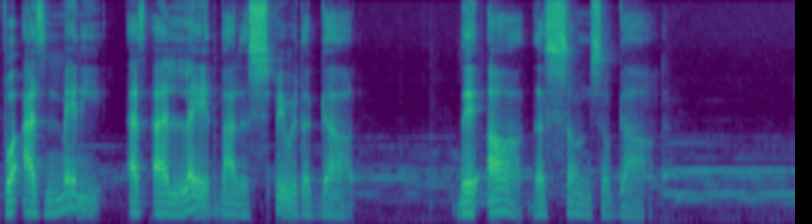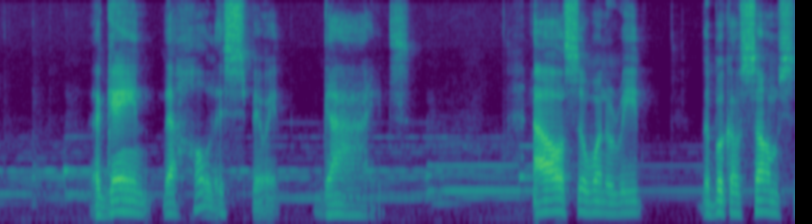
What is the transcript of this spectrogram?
For as many as are led by the Spirit of God, they are the sons of God. Again, the Holy Spirit guides. I also want to read the book of Psalms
